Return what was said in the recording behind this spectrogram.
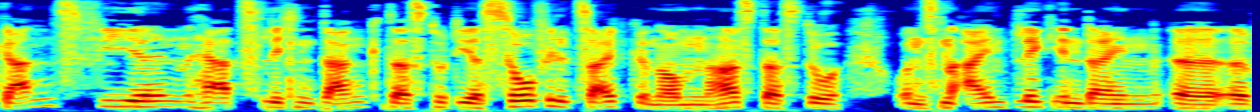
ganz vielen herzlichen Dank, dass du dir so viel Zeit genommen hast, dass du uns einen Einblick in dein äh,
